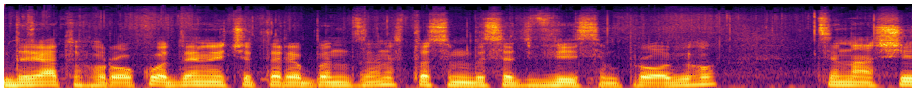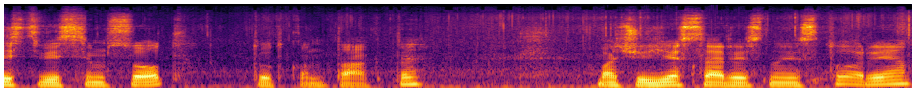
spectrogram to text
9-го року, 1,4 бензин, 178 пробігу. Ціна 6800. Тут контакти. Бачу, є сервісна історія.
